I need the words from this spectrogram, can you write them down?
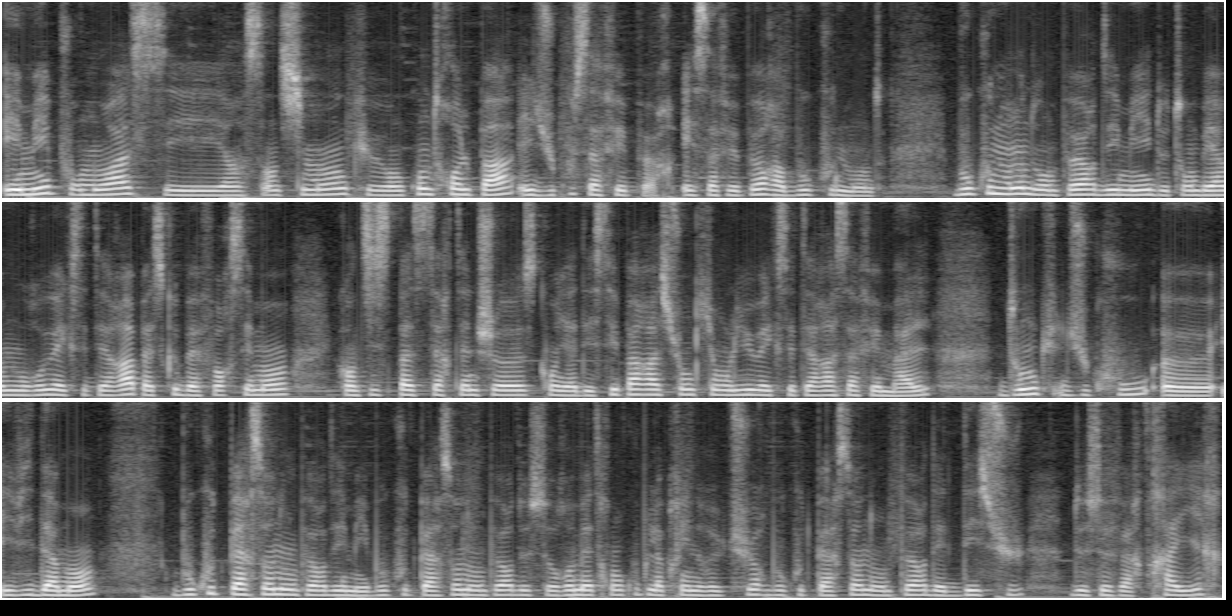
aimer pour moi c'est un sentiment qu'on contrôle pas et du coup ça fait peur. Et ça fait peur à beaucoup de monde. Beaucoup de monde ont peur d'aimer, de tomber amoureux, etc. Parce que bah, forcément, quand il se passe certaines choses, quand il y a des séparations qui ont lieu, etc., ça fait mal. Donc du coup, euh, évidemment, beaucoup de personnes ont peur d'aimer, beaucoup de personnes ont peur de se remettre en couple après une rupture, beaucoup de personnes ont peur d'être déçues, de se faire trahir.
